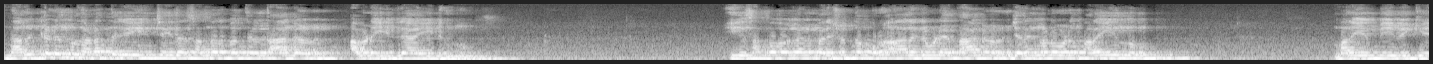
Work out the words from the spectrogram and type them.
നറുക്കെടുപ്പ് നടത്തുകയും ചെയ്ത സന്ദർഭത്തിൽ താങ്കൾ അവിടെ ഇല്ലായിരുന്നു ഈ സംഭവങ്ങൾ പരിശുദ്ധ ഖുർആാനിലൂടെ താങ്കൾ ജനങ്ങളോട് പറയുന്നു. മറിയം ബീവിക്ക്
